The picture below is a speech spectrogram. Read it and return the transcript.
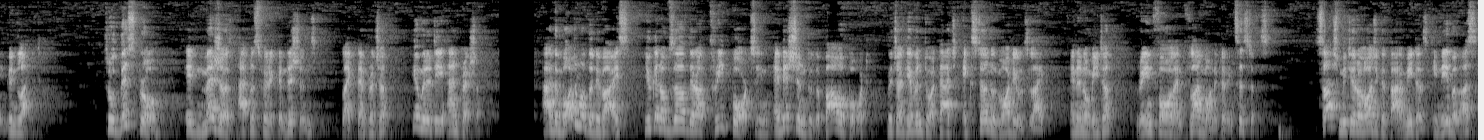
ambient light. Through this probe, it measures atmospheric conditions like temperature, humidity, and pressure. At the bottom of the device, you can observe there are three ports in addition to the power port which are given to attach external modules like anemometer, rainfall and flood monitoring systems. Such meteorological parameters enable us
